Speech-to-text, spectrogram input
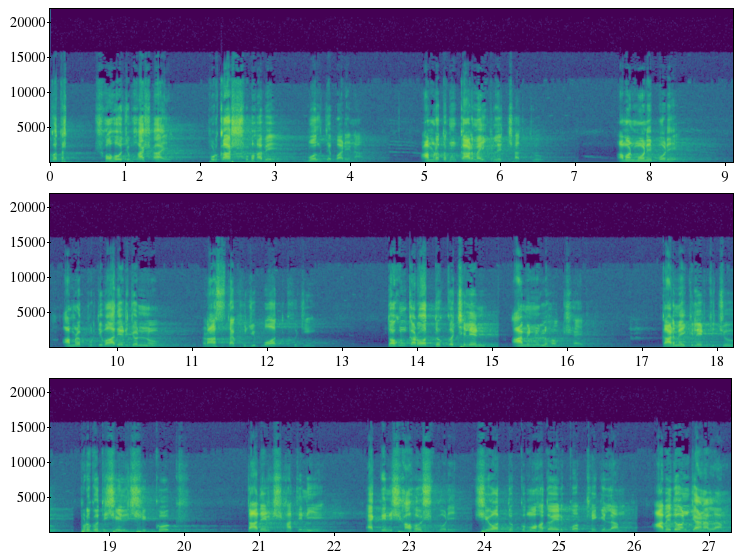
কথা সহজ ভাষায়, প্রকাশ্যভাবে বলতে পারে না। আমরা তখন কারমাইকেলের ছাত্র। আমার মনে পড়ে, আমরা প্রতিবাদের জন্য রাস্তা খুঁজি, পথ খুঁজি। তখনকার অধ্যক্ষ ছিলেন আমিনুল হক সাহেব। কারমাইকেলের কিছু প্রগতিশীল শিক্ষক তাদের সাথে নিয়ে একদিন সাহস করে সে অধ্যক্ষ মহোদয়ের কক্ষে গেলাম, আবেদন জানালাম,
